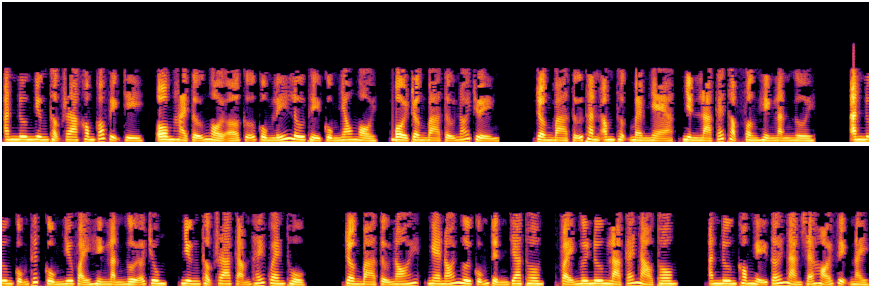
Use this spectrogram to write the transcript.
Anh nương nhưng thật ra không có việc gì, ôm hài tử ngồi ở cửa cùng Lý Lưu Thị cùng nhau ngồi, bồi Trần bà tử nói chuyện. Trần bà tử thanh âm thực mềm nhẹ, nhìn là cái thập phần hiền lành người. Anh nương cũng thích cùng như vậy hiền lành người ở chung, nhưng thật ra cảm thấy quen thuộc, Trần bà tự nói, nghe nói ngươi cũng trịnh gia thôn, vậy ngươi nương là cái nào thôn? Anh nương không nghĩ tới nàng sẽ hỏi việc này,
